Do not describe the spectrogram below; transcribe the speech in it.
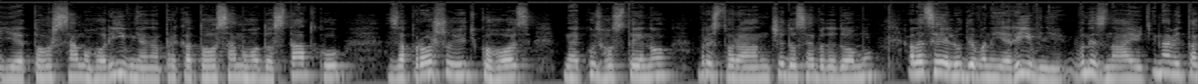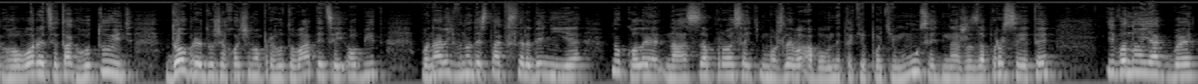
є того ж самого рівня, наприклад, того самого достатку, запрошують когось на якусь гостину в ресторан чи до себе додому. Але це є люди, вони є рівні, вони знають, і навіть так говориться, так готують. Добре, дуже хочемо приготувати цей обід, бо навіть воно десь так всередині є. Ну, коли нас запросять, можливо, або вони таки потім мусять нас запросити. І воно якби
